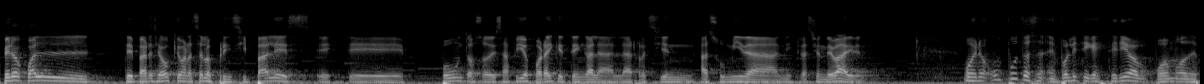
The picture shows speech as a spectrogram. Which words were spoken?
Pero ¿cuál te parece a vos que van a ser los principales este, puntos o desafíos por ahí que tenga la, recién asumida administración de Biden? Bueno, un punto en política exterior podemos de-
